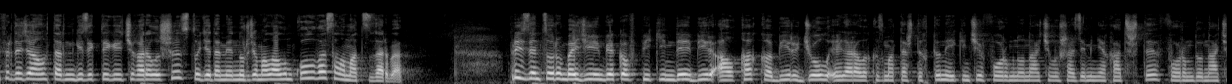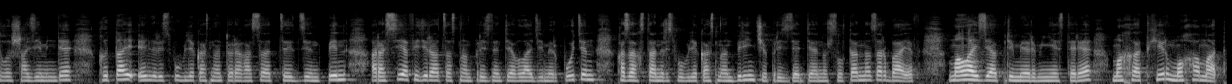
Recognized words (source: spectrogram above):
эфирде жаңылыктардын кезектеги чыгарылышы студияда мен нуржамал алымкулова саламатсыздарбы? Президент Сооронбай Жээнбеков Пекинде бир алкак бир жол эл аралык кызматташтыктын экинчи форумунун ачылыш аземине катышты. Форумдун ачылыш аземинде Кытай эл республикасынын төрагасы Цзэ Цзиньпин, Россия Федерациясынын президенти Владимир Путин, Казакстан Республикасынын биринчи президенти Нурсултан Назарбаев, Малайзия премьер-министри Махатхир Мохаммад,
